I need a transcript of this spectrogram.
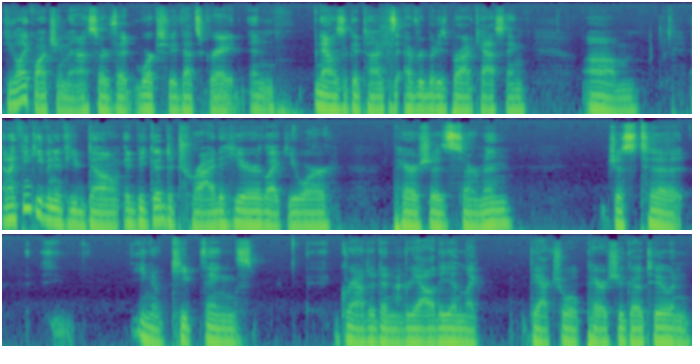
if you like watching mass or if it works for you, that's great. And now is a good time because everybody's broadcasting. Um, and I think even if you don't, it'd be good to try to hear like your parish's sermon just to, you know, keep things grounded in reality and like the actual parish you go to and,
